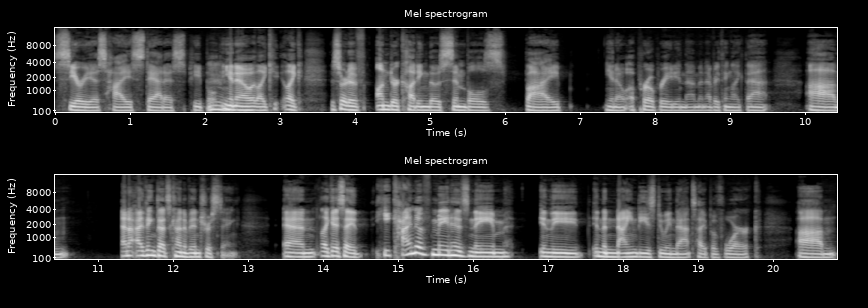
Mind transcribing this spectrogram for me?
serious high status people. You know like like sort of undercutting those symbols by you know appropriating them and everything like that. Um and i I think that's kind of interesting. And like i say he kind of made his name in the in the 90s doing that type of work. Um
